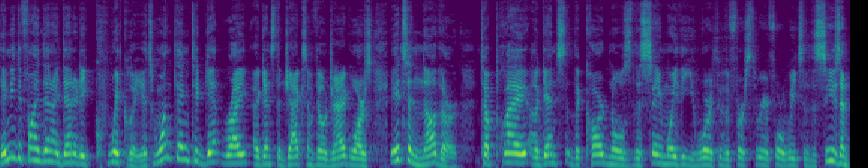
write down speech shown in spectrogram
They need to find an identity quickly. It's one thing to get right against the Jacksonville Jaguars, it's another to play against the Cardinals the same way that you were through the first three or four weeks of the season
